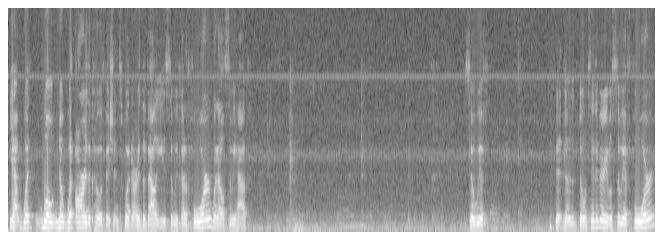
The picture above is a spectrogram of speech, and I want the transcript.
Yeah, what, well, no, what are the coefficients? What are the values? So we've got a 4. What else do we have? So we have, no, don't say the variables. So we have 4,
